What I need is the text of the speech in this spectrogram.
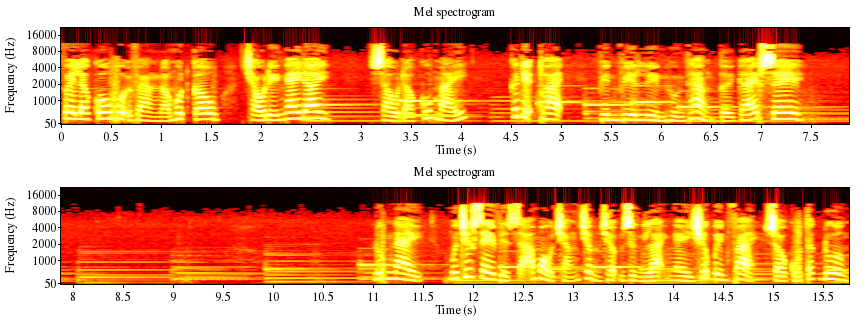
vậy là cô vội vàng nói một câu, cháu đến ngay đây. Sau đó cúp máy, cất điện thoại, Viên Viên liền hướng thẳng tới KFC. Lúc này, một chiếc xe Việt giã màu trắng chậm chậm dừng lại ngay trước bên phải do cố tắc đường.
